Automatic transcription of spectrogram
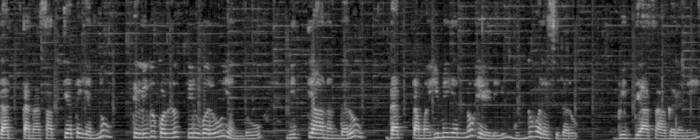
ದತ್ತನ ಸತ್ಯತೆಯನ್ನು ತಿಳಿದುಕೊಳ್ಳುತ್ತಿರುವರು ಎಂದು ನಿತ್ಯಾನಂದರು ದತ್ತ ಮಹಿಮೆಯನ್ನು ಹೇಳಿ ಮುಂದುವರೆಸಿದರು. ವಿದ್ಯಾಸಾಗರನೇ,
